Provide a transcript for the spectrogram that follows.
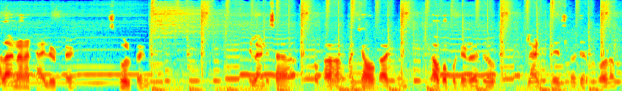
అలానే నా చైల్డ్హుడ్ ఫ్రెండ్ స్కూల్ ఫ్రెండ్ ఇలాంటి స- ఒక మంచి అవకాశం నా ఒక పుట్టినరోజు ఇలాంటి ప్లేస్లో జరుపుకోవడం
